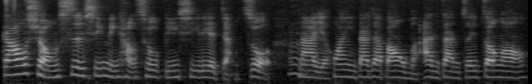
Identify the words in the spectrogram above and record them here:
高雄市心灵好出兵系列讲座，那也欢迎大家帮我们按赞追踪哦。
